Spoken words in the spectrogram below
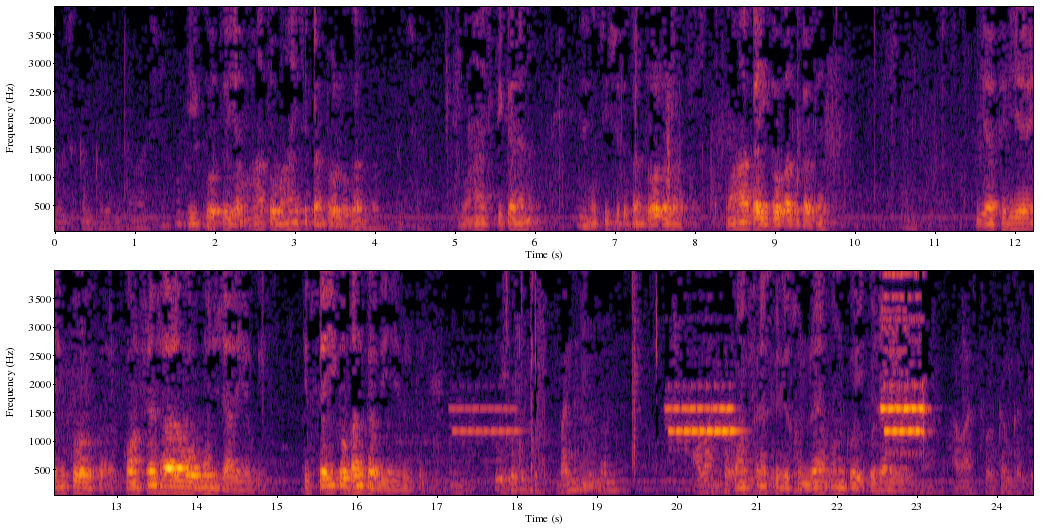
کم سے کم کرو بیٹا تو یہاں تو وہاں سے کنٹرول ہوگا۔ اچھا۔ وہاں اسپیکر ہے نا۔ اسی سے تو کنٹرول ہوگا۔ وہاں کا ایکو بند کر دیں۔ یا پھر یہ ان کو کانفرنس والا وہ گونج جا رہی ہوگی۔ اس کا ایکو بند کر دیجیے بالکل۔ کانفرنس پہ جو سن رہے ہیں ان کو رہی ہوگی آواز تھوڑا کم کر کے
